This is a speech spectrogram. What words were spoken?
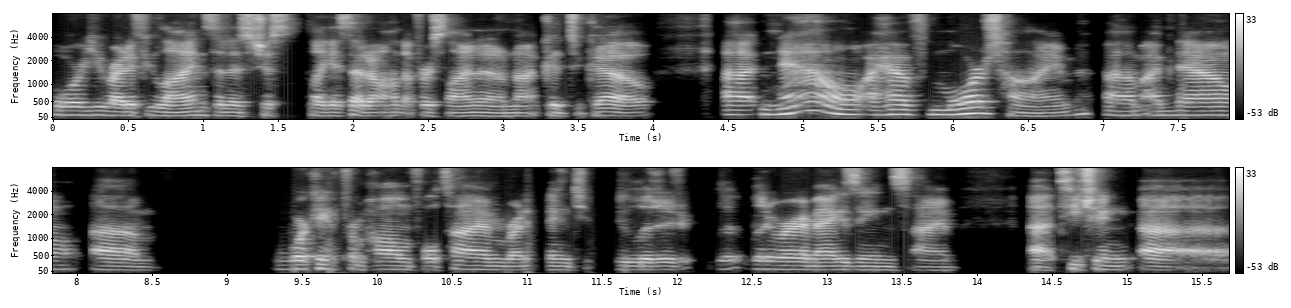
or you write a few lines and it's just like I said, I don't have that first line and I'm not good to go. Uh, now I have more time. Um, I'm now um, working from home full time, running two liter- literary magazines. I'm uh, teaching uh,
